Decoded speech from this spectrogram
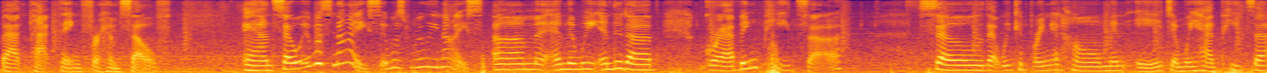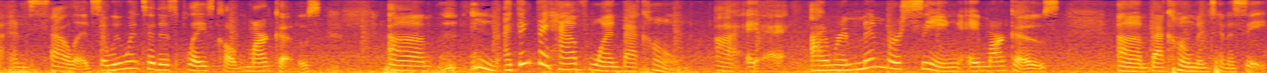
backpack thing for himself. And so it was nice. It was really nice. Um, and then we ended up grabbing pizza so that we could bring it home and eat. And we had pizza and salad. So we went to this place called Marco's. Um, I think they have one back home. I, I, remember seeing a Marco's um, back home in Tennessee.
